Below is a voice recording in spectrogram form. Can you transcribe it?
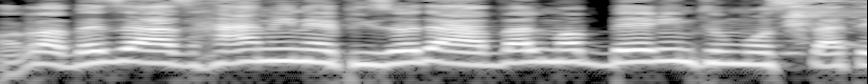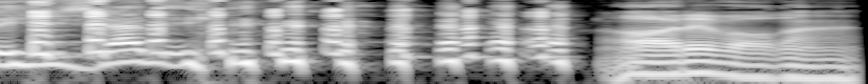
آقا بذار از همین اپیزود اول ما بریم تو مثبت 18 دیگه آره واقعا.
